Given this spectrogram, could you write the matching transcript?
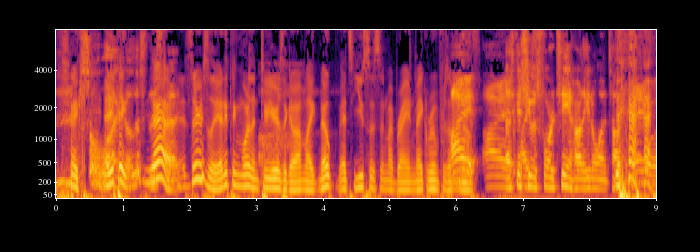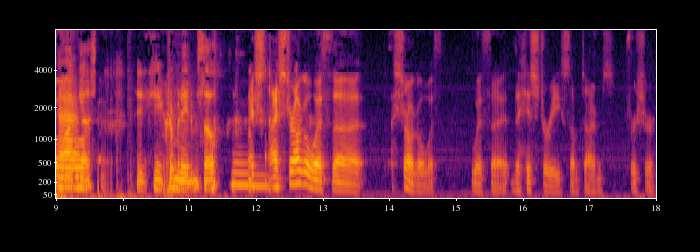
Like, So long anything, ago. Listen to this yeah, guy. seriously, anything more than two years ago, I'm like, nope, it's useless in my brain. Make room for something I, else. I, That's because she was 14. Harley, he don't want to talk about it. Podcast. He can incriminate himself. I, I struggle with uh, I struggle with with uh, the history sometimes for sure.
